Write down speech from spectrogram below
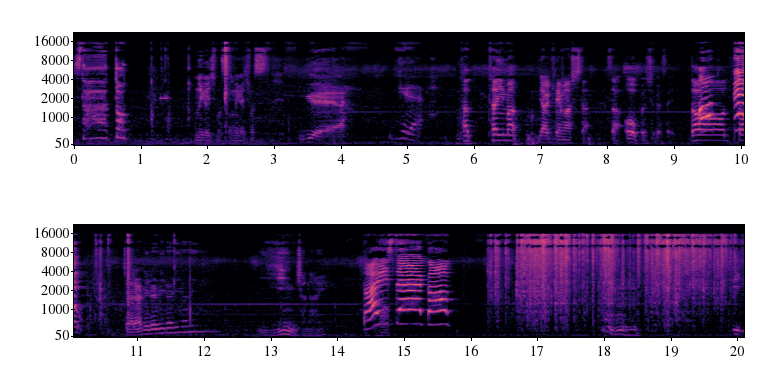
スタート。お願いします。お願いします。イエーイエーたった今。焼けました。さあオープンしてください。どうっじゃらりらりらりらり。いいんじゃない？大成功。うんうんうん。いい。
